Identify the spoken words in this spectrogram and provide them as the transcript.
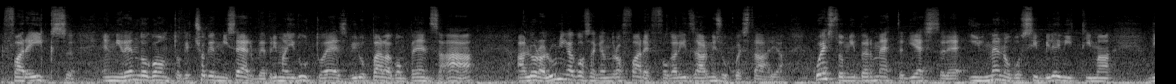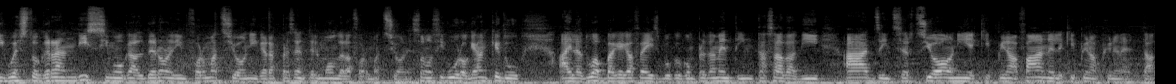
fare X e mi rendo conto che ciò che mi serve prima di tutto è sviluppare la competenza A, allora l'unica cosa che andrò a fare è focalizzarmi su quest'area. Questo mi permette di essere il meno possibile vittima di questo grandissimo calderone di informazioni che rappresenta il mondo della formazione. Sono sicuro che anche tu hai la tua bacheca Facebook completamente intasata di ads, inserzioni e chi più ne ha funnel e chi più ne ha più ne metta.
